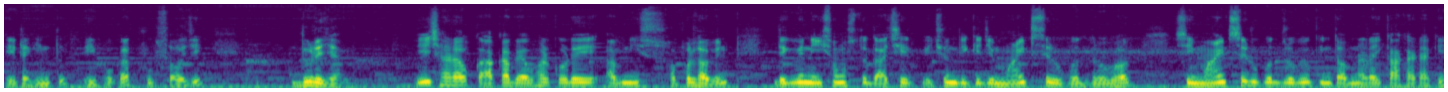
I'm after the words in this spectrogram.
এটা কিন্তু এই পোকা খুব সহজেই দূরে যাবে। এছাড়াও কাকা ব্যবহার করে আপনি সফল হবেন। দেখবেন এই সমস্ত গাছের পেছন দিকে যে মাইটসের উপদ্রব হবে, সেই মাইটসের উপদ্রবেও কিন্তু আপনারা এই কাকাটাকে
